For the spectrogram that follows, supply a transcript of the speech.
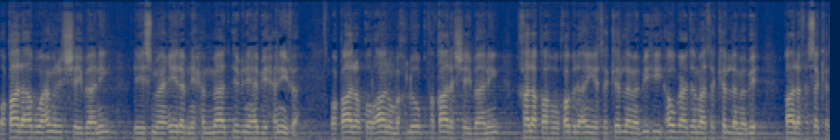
وقال أبو عمرو الشيباني لإسماعيل بن حماد ابن أبي حنيفة وقال القرآن مخلوق فقال الشيباني خلقه قبل أن يتكلم به أو بعدما تكلم به. قال فسكت.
